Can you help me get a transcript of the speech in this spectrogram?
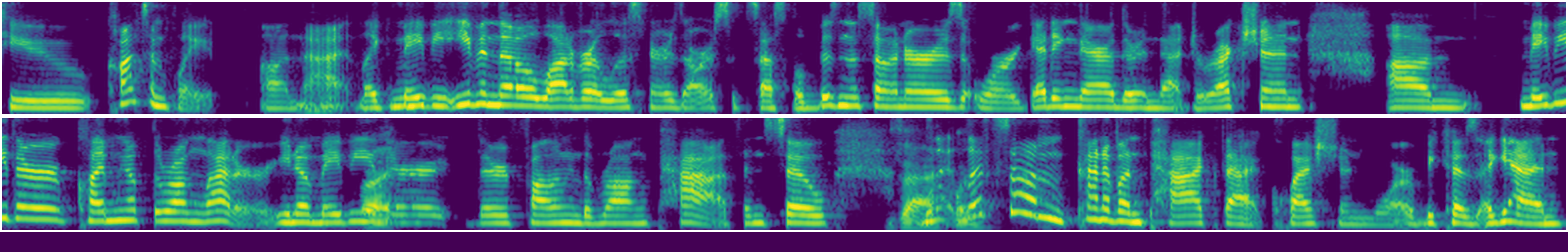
to contemplate on that. Like maybe even though a lot of our listeners are successful business owners or getting there, they're in that direction. Um, maybe they're climbing up the wrong ladder. You know, maybe right. they're they're following the wrong path. And so exactly. let, us um kind of unpack that question more because again,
